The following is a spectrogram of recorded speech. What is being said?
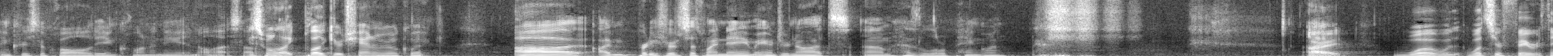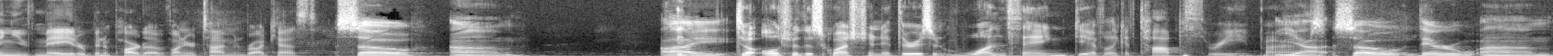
increase the quality and quantity and all that stuff. you stuff. just want to like plug your channel real quick. Uh, I'm pretty sure it's just my name, Andrew Knotts. Um, has a little penguin. Alright. right. What w- what's your favorite thing you've made or been a part of on your time in broadcast? So, um, I To alter this question, if there isn't one thing, do you have like a top three? Perhaps? Yeah. So there. Um,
